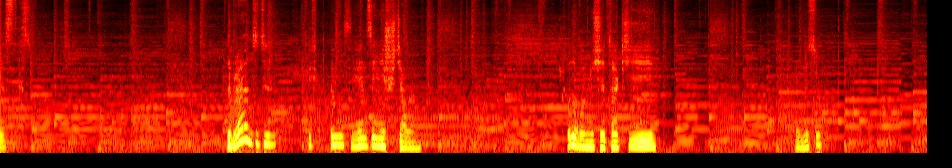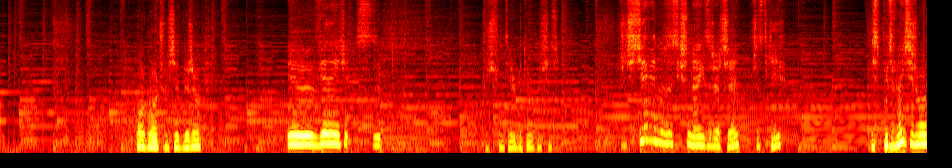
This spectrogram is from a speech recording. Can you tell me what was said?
Jest. Zebrałem do tych, temów więcej niż chciałem. Podoba mi się taki... pomysł. Spoko, oczywiście zbierzemy. Yy, w jednej z... Święty, jakby to określić. Przeczyściłem jedną ze skrzynek z rzeczy, wszystkich. I spodziewałem się, że,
